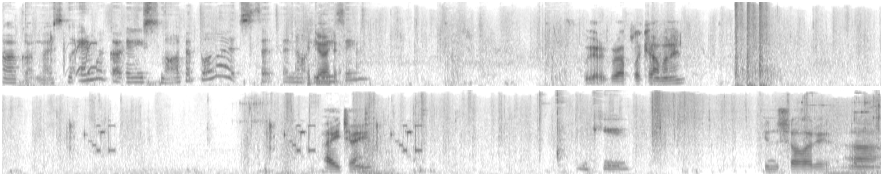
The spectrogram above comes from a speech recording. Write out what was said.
I've got no. Sni- anyone got any sniper bullets that they're not I do, I using? We got a grappler coming in. Eighteen Thank you. inside it. Uh,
